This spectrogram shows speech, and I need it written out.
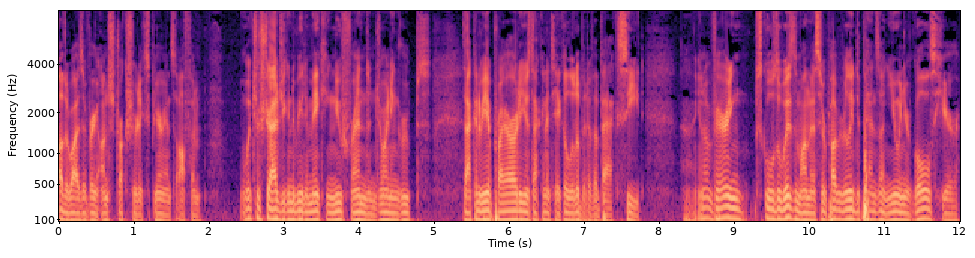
otherwise a very unstructured experience often. What's your strategy going to be to making new friends and joining groups? Is that going to be a priority? Is that going to take a little bit of a back seat? Uh, you know, varying schools of wisdom on this. It probably really depends on you and your goals here.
